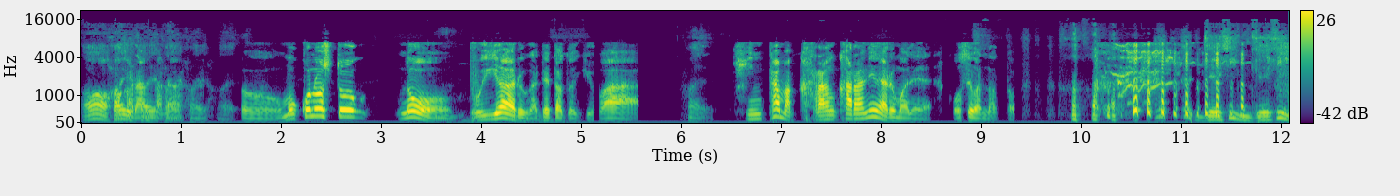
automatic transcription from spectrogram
ああ、はいはいはいはいはい。うん。もうこの人の VR が出た時は、はい。金玉カランカランになるまでお世話になった。下品、下品。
